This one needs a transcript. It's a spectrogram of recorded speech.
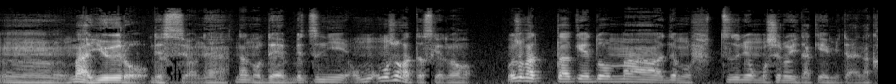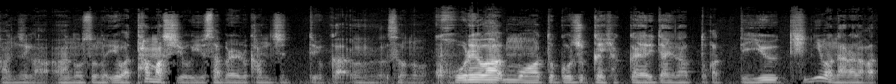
うんまあユーロですよねなので別に面白かったですけど面白かったけど、まあ、でも普通に面白いだけみたいな感じが、あの、その、要は魂を揺さぶられる感じっていうか、うん、その、これはもうあと50回、100回やりたいなとかっていう気にはならなかっ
